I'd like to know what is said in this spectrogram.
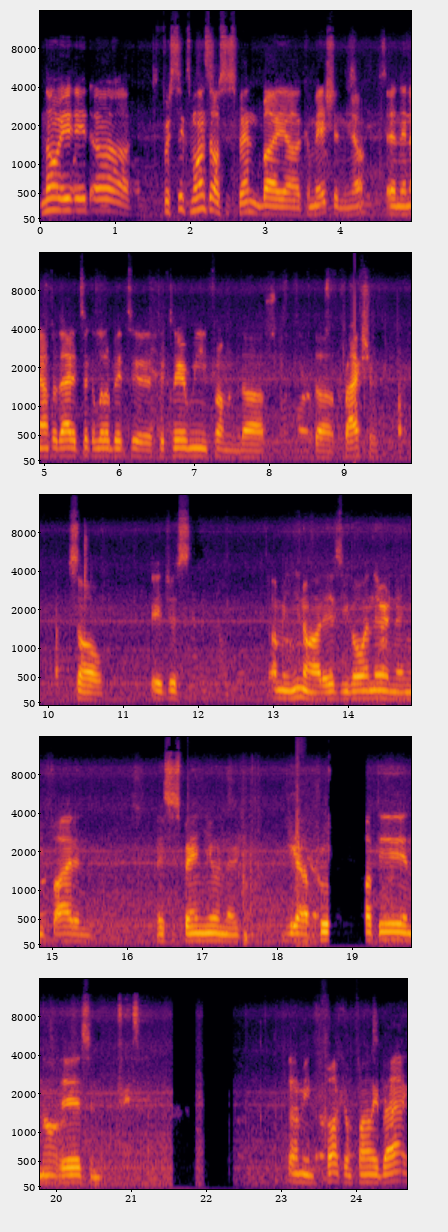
No, it, it uh, for six months I was suspended by uh, commission, you know, and then after that it took a little bit to, to clear me from the the fracture. So it just, I mean, you know how it is. You go in there and then you fight, and they suspend you, and they you gotta prove healthy and all this, and I mean, fuck, I'm finally back.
